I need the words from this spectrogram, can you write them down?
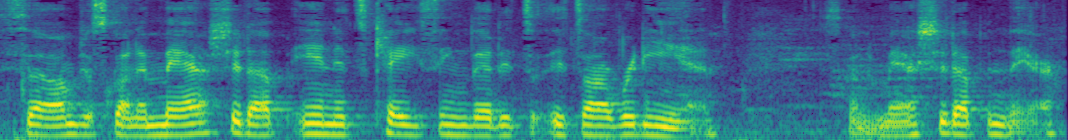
So I'm just going to mash it up in its casing that it's, it's already in. Just going to mash it up in there.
